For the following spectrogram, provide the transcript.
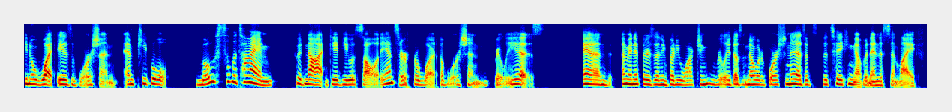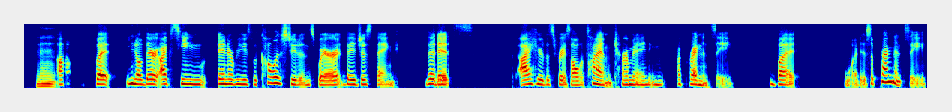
you know, what is abortion? And people most of the time could not give you a solid answer for what abortion really is. And I mean, if there's anybody watching who really doesn't know what abortion is, it's the taking of an innocent life. Mm. Uh, but you know, there I've seen interviews with college students where they just think that it's. I hear this phrase all the time: terminating a pregnancy. But what is a pregnancy?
